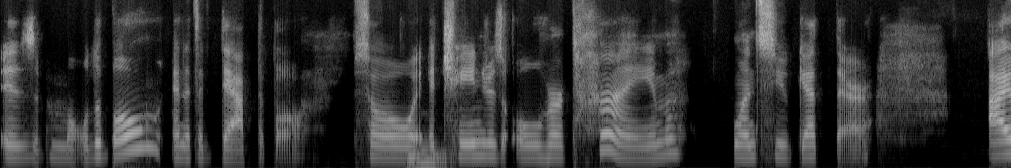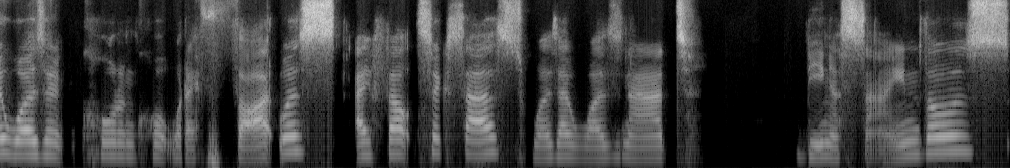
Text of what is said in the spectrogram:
is moldable and it's adaptable. So mm. it changes over time once you get there. I wasn't quote unquote what I thought was I felt success was I was not being assigned those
